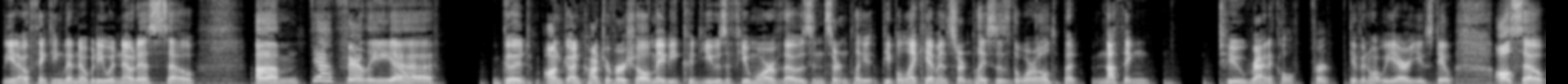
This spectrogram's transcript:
you know thinking that nobody would notice. So um yeah fairly uh good un- uncontroversial. Maybe could use a few more of those in certain pla- people like him in certain places of the world but nothing too radical for given what we are used to. Also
